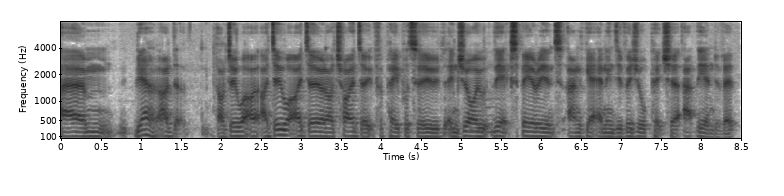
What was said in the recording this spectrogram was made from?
Um, yeah, I, I do what I, I do what I do, and I try and do it for people to enjoy the experience and get an individual picture at the end of it.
